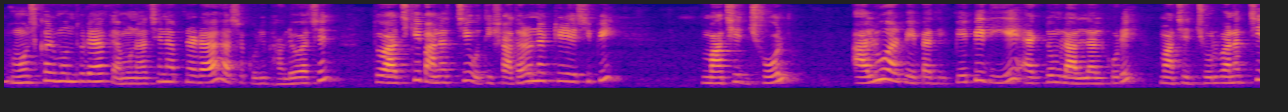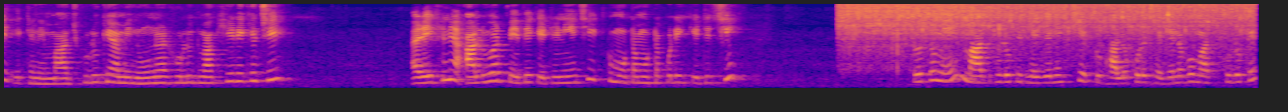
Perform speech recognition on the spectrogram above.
নমস্কার বন্ধুরা, কেমন আছেন আপনারা? আশা করি ভালো আছেন। তো আজকে বানাচ্ছি অতি সাধারণ একটি রেসিপি মাছের ঝোল। আলু আর পেঁপা পেঁপে দিয়ে একদম লাল লাল করে মাছের ঝোল বানাচ্ছি। এখানে মাছগুলোকে আমি নুন আর হলুদ মাখিয়ে রেখেছি। আর এখানে আলু আর পেঁপে কেটে নিয়েছি, একটু মোটা মোটা করে কেটেছি। প্রথমে মাছগুলোকে ভেজে নিচ্ছি, একটু ভালো করে ভেজে নেব মাছগুলোকে।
